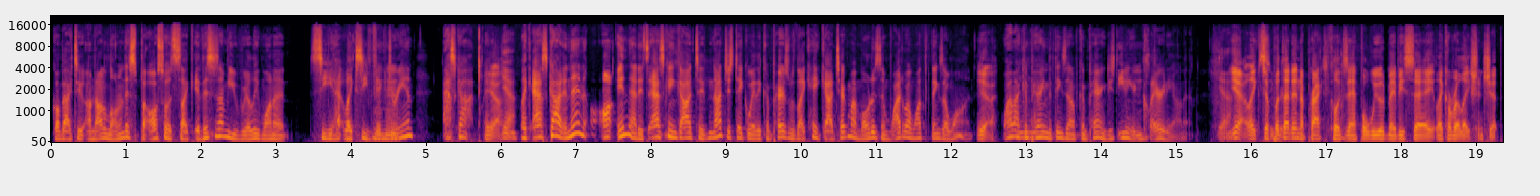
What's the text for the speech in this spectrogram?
going back to, I'm not alone in this, but also it's like, if this is something you really want to see, like, see mm-hmm. victory in, ask God. Yeah. Yeah. Like ask God, and then uh, in that, it's asking God to not just take away the comparison with like, hey, God, check my motives and why do I want the things I want? Yeah. Why am I mm-hmm. comparing the things that I'm comparing? Just even get mm-hmm. clarity on it. Yeah. Yeah, like to Super put that in a practical example, we would maybe say like a relationship.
